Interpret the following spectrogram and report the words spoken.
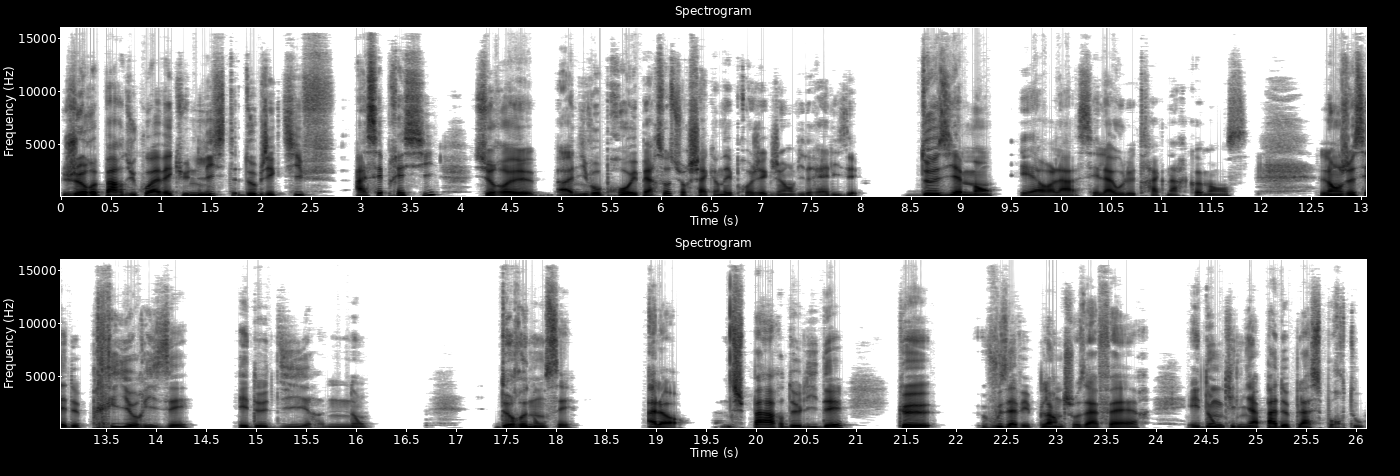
je repars du coup avec une liste d'objectifs assez précis sur euh, à niveau pro et perso sur chacun des projets que j'ai envie de réaliser. Deuxièmement, et alors là, c'est là où le traquenard commence. L'enjeu c'est de prioriser et de dire non, de renoncer. Alors, je pars de l'idée que vous avez plein de choses à faire et donc il n'y a pas de place pour tout.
